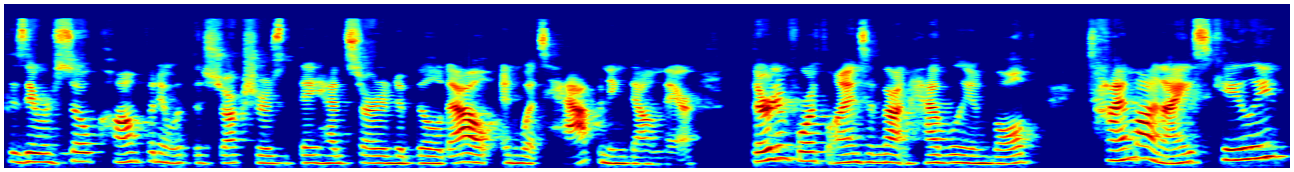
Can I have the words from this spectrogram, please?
because they were so confident with the structures that they had started to build out and what's happening down there. Third and fourth lines have gotten heavily involved. Time on ice, Kailey,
